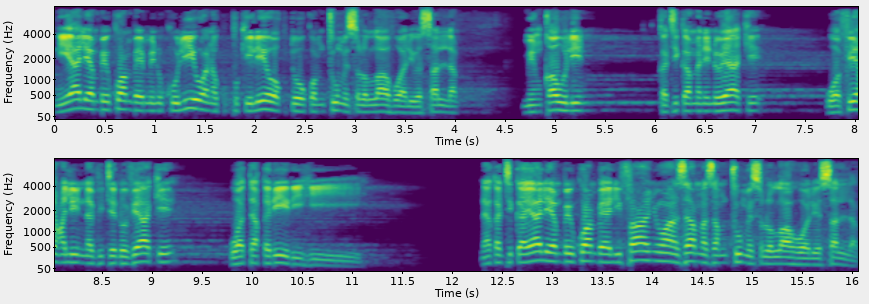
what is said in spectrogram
Ni yale ambayo kwamba yamenukuliwa na kupokelewa kutoka kwa mtume sallallahu alaihi wasallam. Min qaulin katika maneno yake wa fi'lin na vitendo vyake wa takririhi na katika yale ambayo kwamba yalifanywa zama za mtume sallallahu alaihi wasallam.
